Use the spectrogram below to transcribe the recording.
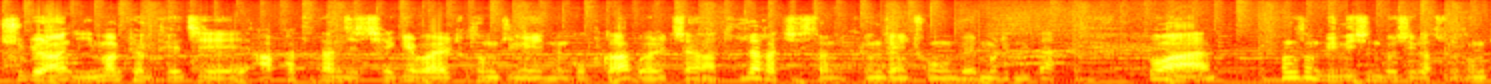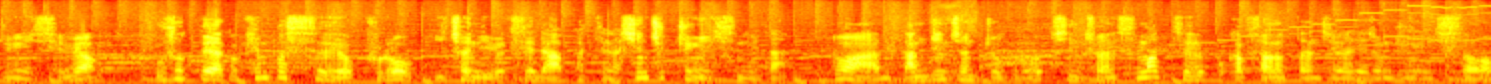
주변 2만 평 대지에 아파트 단지 재개발 조성 중에 있는 곳과 멀지 않아 투자 가치성이 굉장히 좋은 매물입니다. 또한 형성 미니 신도시가 조성 중에 있으며 우석대학교 캠퍼스 옆으로 2200세대 아파트가 신축 중에 있습니다. 또한 남진천 쪽으로 진천 스마트 복합산업단지가 예정 중에 있어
